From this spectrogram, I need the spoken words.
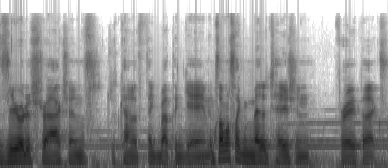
zero distractions, just kind of think about the game. It's almost like meditation for Apex.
